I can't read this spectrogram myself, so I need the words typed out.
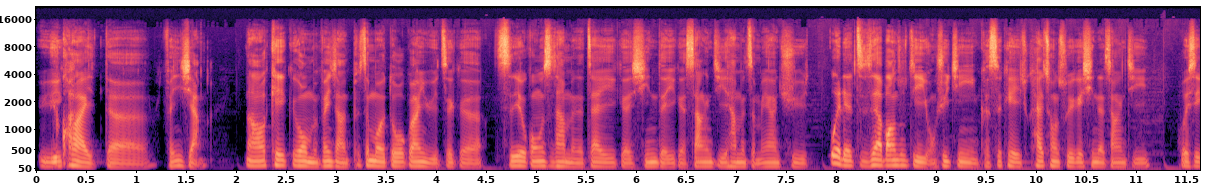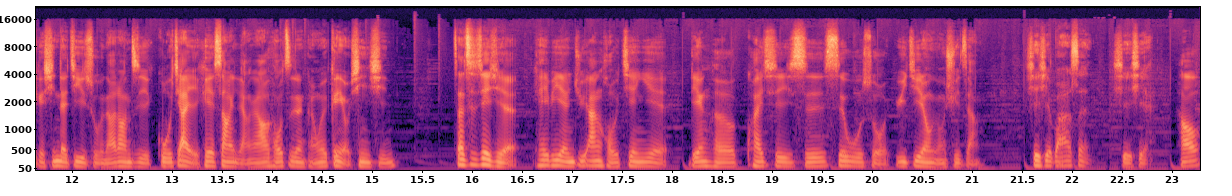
愉快的分享，然后可以给我们分享这么多关于这个石油公司他们的在一个新的一个商机，他们怎么样去为了只是要帮助自己永续经营，可是可以开创出一个新的商机，或是一个新的技术，然后让自己股价也可以上扬，然后投资人可能会更有信心。再次谢谢 KPMG 安侯建业联合会计师事务所于继荣永续长。谢谢巴神，谢谢，好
